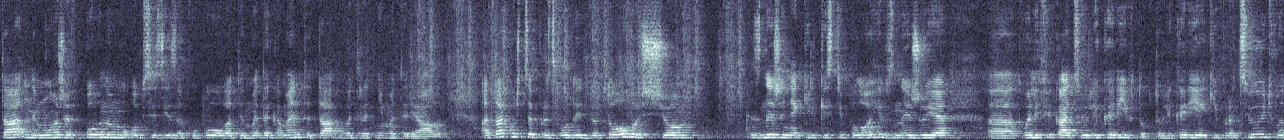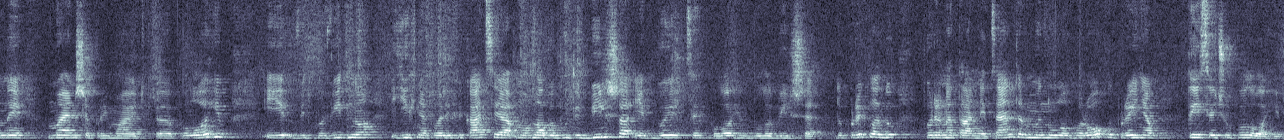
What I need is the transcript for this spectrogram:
та не може в повному обсязі закуповувати медикаменти та витратні матеріали. А також це призводить до того, що зниження кількості пологів знижує кваліфікацію лікарів, тобто лікарі, які працюють, вони менше приймають е, пологів, і відповідно їхня кваліфікація могла би бути більша, якби цих пологів було більше. До прикладу, перинатальний центр минулого року прийняв тисячу пологів.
